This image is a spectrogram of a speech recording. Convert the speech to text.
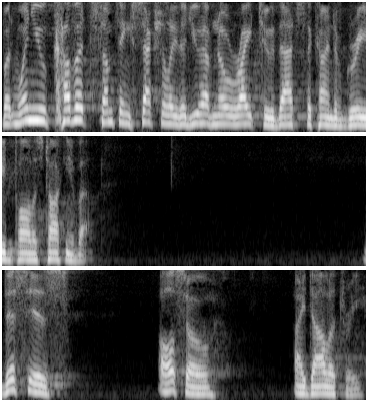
But when you covet something sexually that you have no right to, that's the kind of greed Paul is talking about. This is also idolatry.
